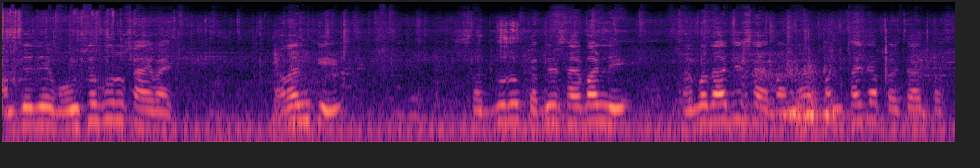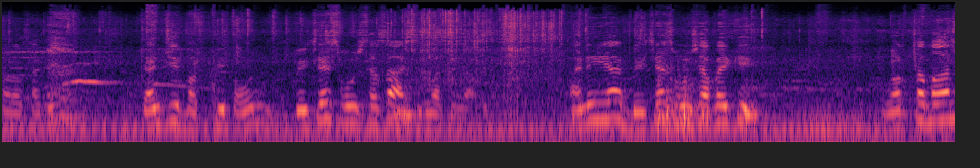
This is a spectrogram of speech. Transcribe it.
आमचे जे वंशगुरू साहेब आहेत कारण की सद्गुरू कबीर साहेबांनी धर्मदाजी साहेबांना पंथाच्या प्रचार प्रसारासाठी त्यांची भक्ती पाहून बेचाळीस वंशाचा आशीर्वाद दिला. आणि या बेचाळीस वंशापैकी वर्तमान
